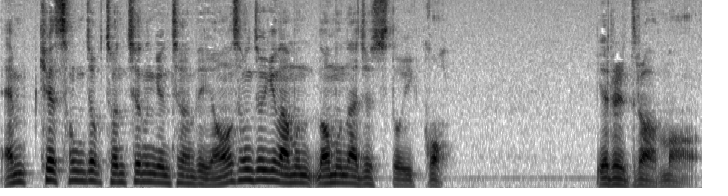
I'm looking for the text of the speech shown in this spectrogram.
MCAT 성적 전체는 괜찮은데 영어 성적이 너무, 낮을 수도 있고 예를 들어 뭐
